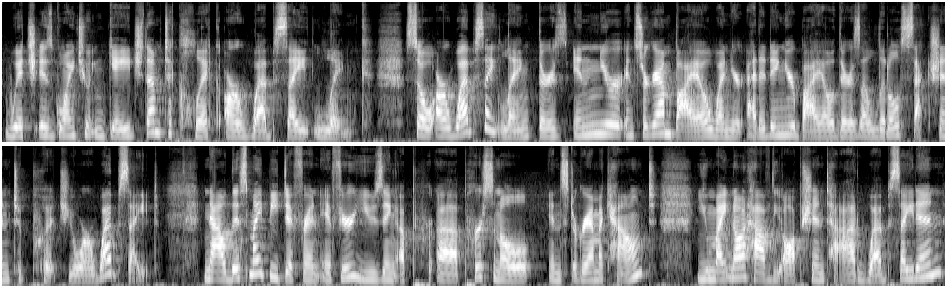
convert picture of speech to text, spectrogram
which is going to engage them to click our website link. So, our website link, there's in your Instagram bio, when you're editing your bio, there's a little section to put your website. Now, this might be different if you're using a, a personal Instagram account. You might not have the option to add website in.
